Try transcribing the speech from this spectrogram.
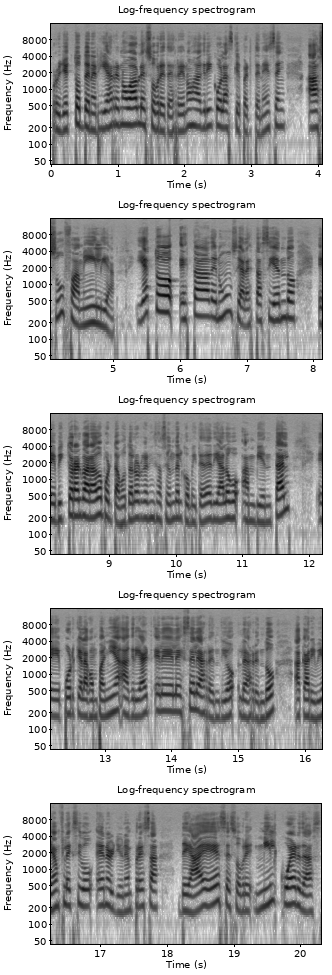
proyectos de energía renovable sobre terrenos agrícolas que pertenecen a su familia. Y esto, esta denuncia la está haciendo eh, Víctor Alvarado, portavoz de la organización del Comité de Diálogo Ambiental, eh, porque la compañía Agriart LLC le, arrendió, le arrendó a Caribbean Flexible Energy, una empresa de AES, sobre mil cuerdas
